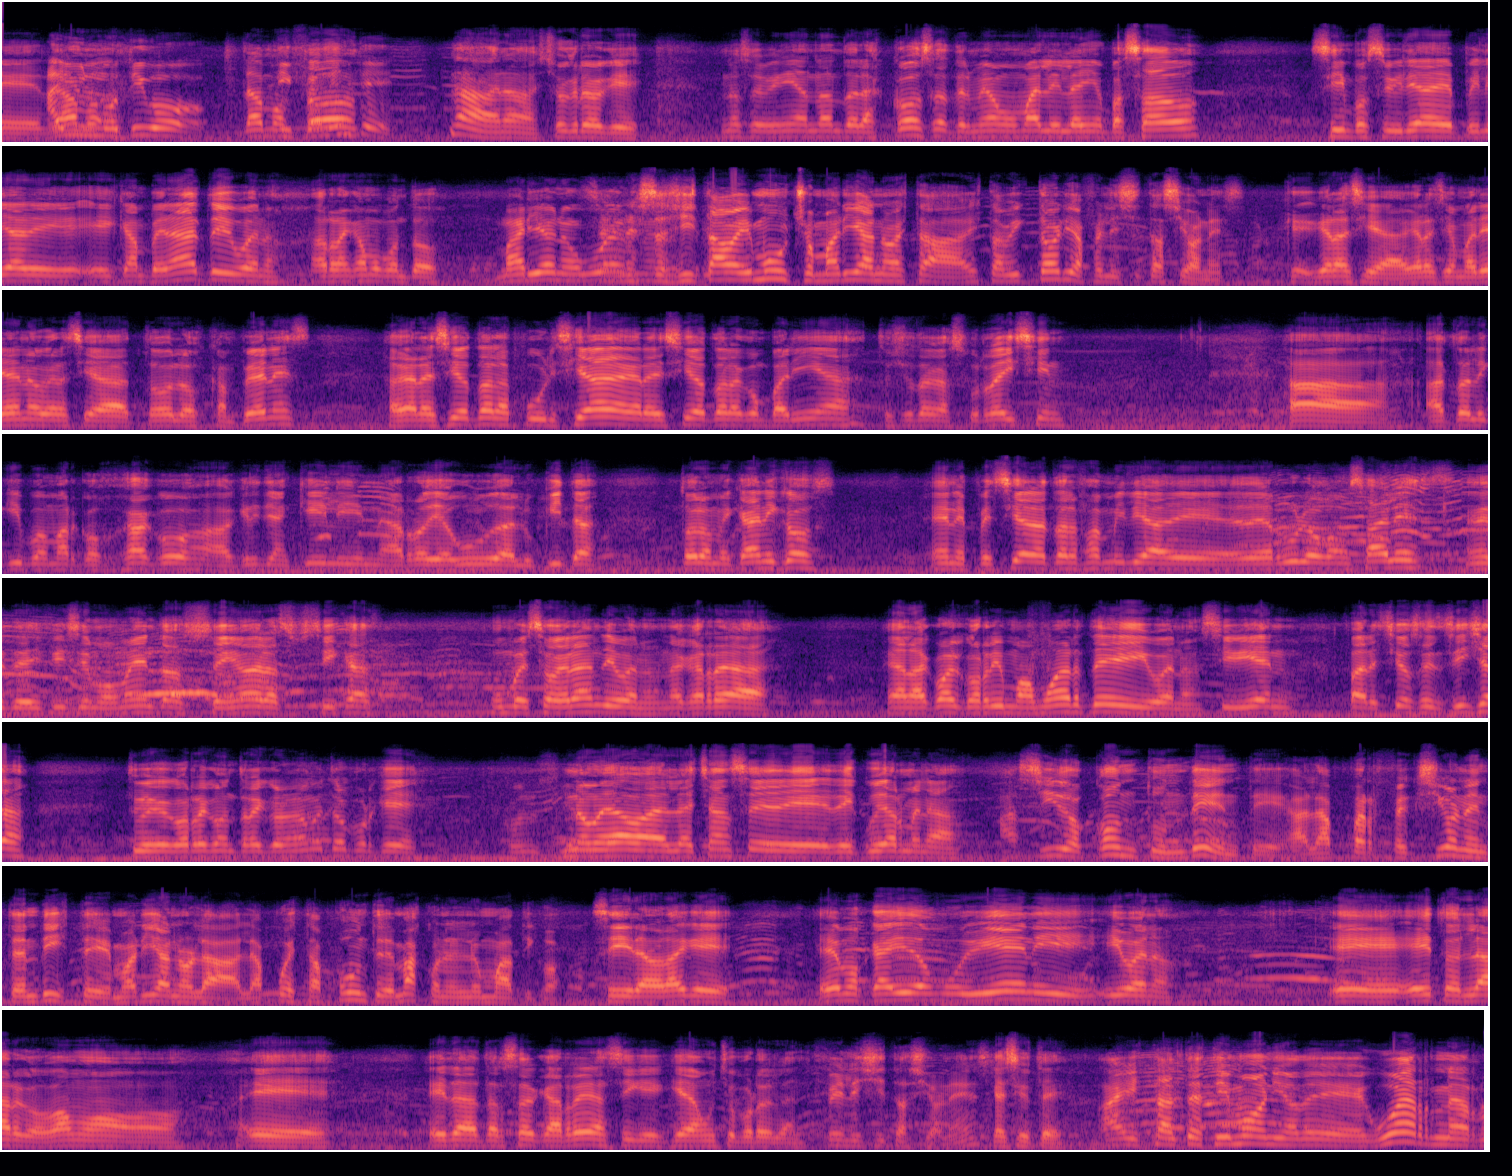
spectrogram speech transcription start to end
Eh, ¿Hay un motivo damos diferente? todo. No, no, yo creo que no se venían dando las cosas, terminamos mal el año pasado, sin posibilidad de pelear el, el campeonato y bueno, arrancamos con todo. Mariano Se Werner. necesitaba y mucho, Mariano, esta, esta victoria. Felicitaciones. Que- gracias, gracias Mariano, gracias a todos los campeones, agradecido a todas las publicidades, agradecido a toda la compañía, Toyota Gazoo Racing, a, a todo el equipo de Marcos Jaco, a Cristian Killing, a Rodi Aguda, a Luquita, todos los mecánicos, en especial a toda la familia de, de Rulo González en este difícil momento, a su señora, a sus hijas, un beso grande y bueno, una carrera en la cual corrimos a muerte y bueno, si bien pareció sencilla, tuve que correr contra el cronómetro porque no me daba la chance de, de cuidarme nada. Ha sido contundente, a la perfección entendiste, Mariano, la, la puesta a punto y demás con el neumático. Sí, la verdad que hemos caído muy bien y, y bueno, eh, esto es largo, vamos, eh, es la tercera carrera, así que queda mucho por delante. Felicitaciones. Gracias a usted. Ahí está el testimonio de Werner.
